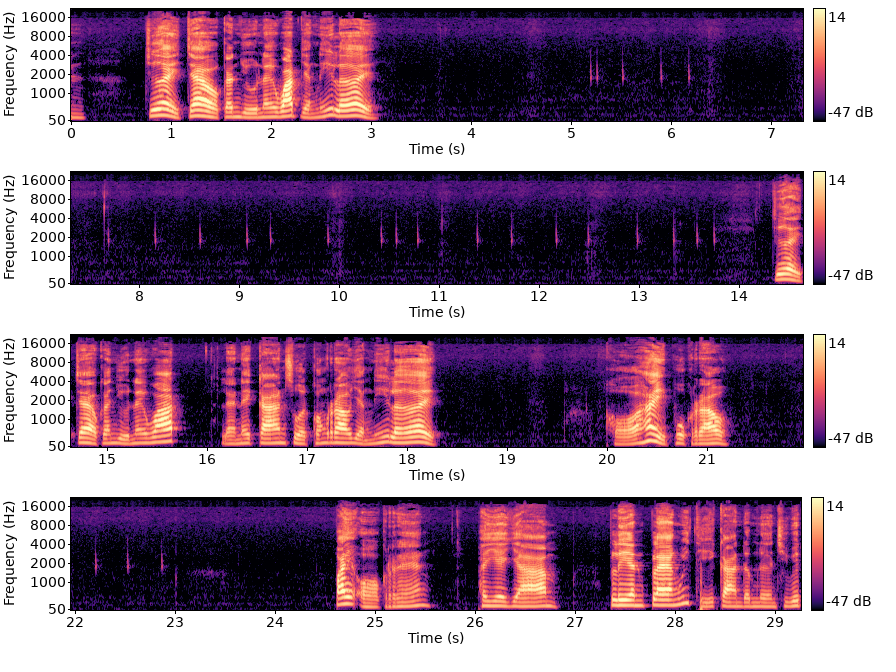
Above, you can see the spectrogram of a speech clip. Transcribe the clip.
น เจ้ยเจ้ากันอยู่ในวัดอย่างนี้เลย เจ้ยเจ้ากันอยู่ในวัด และในการสวดของเราอย่างนี้เลย ขอให้พวกเรา ไปออกแรง พยายาม เปลี่ยนแปลงวิถีการดำเนินชีวิต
